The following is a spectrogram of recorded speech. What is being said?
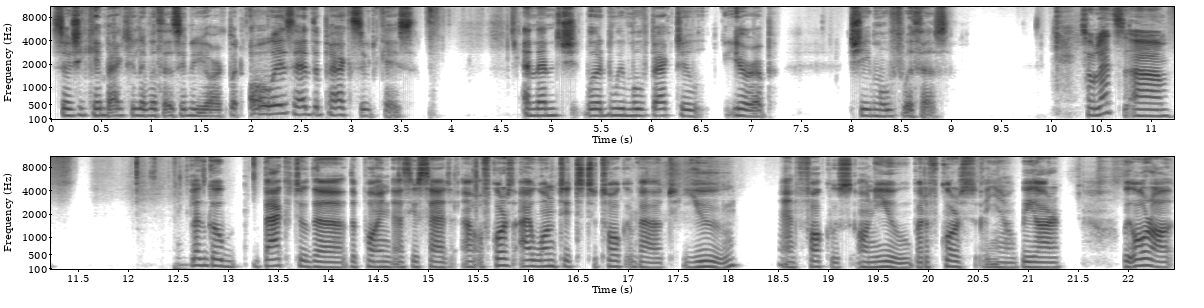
So she came back to live with us in New York, but always had the packed suitcase. And then she, when we moved back to Europe, she moved with us. So let's um, let's go back to the the point as you said. Uh, of course, I wanted to talk about you and focus on you, but of course, you know we are we all are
